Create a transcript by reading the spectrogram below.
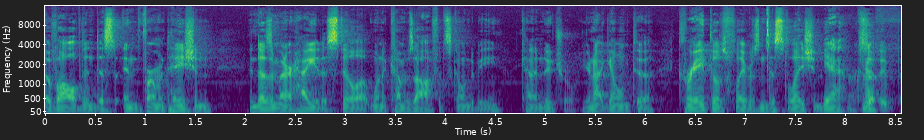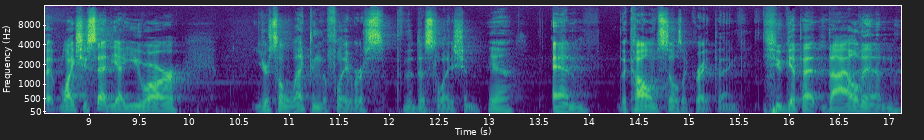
evolved in dis- in fermentation, it doesn't matter how you distill it. When it comes off, it's going to be kind of neutral. You're not going to create those flavors in distillation. Yeah. So, it- it- like she said, yeah, you are you're selecting the flavors through the distillation. Yeah. And the column still is a great thing. You get that dialed in,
